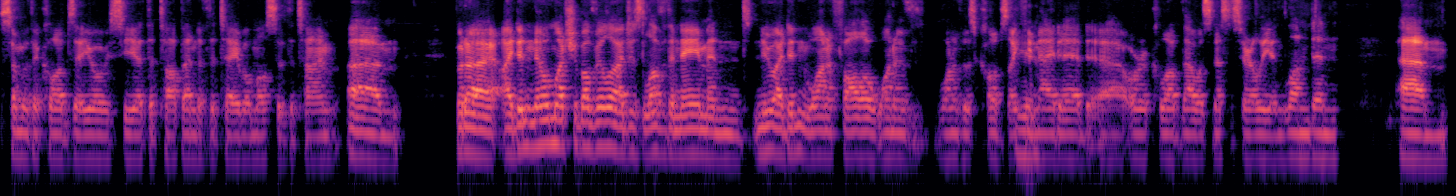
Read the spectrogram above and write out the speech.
some of the clubs that you always see at the top end of the table most of the time. Um, but uh, I didn't know much about Villa. I just loved the name and knew I didn't want to follow one of one of those clubs like yeah. United uh, or a club that was necessarily in London. Um,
